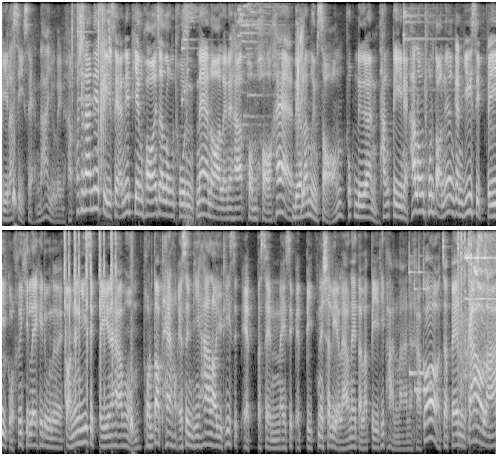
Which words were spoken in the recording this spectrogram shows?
ปีละ 4 0 0 0 0 0ได้อยู่เลยนะครับ เพราะฉะนั้นเนี่ย4 0 0 0 0 0นี่เพียงพอจะลงทุนแน่นอนเลยนะครับ ผมขอแค่เดือนละ1 2ื่นทุกเดือนทั้งปีเนี่ยถ้าลงทุนต่อเนื่องกัน 20 ปี กดเครื่องคิดเลขให้ดูเลย ต่อเนื่อง 20 ปีนะครับผมผลตอบแทนของ S&P 500 อยู่ที่ 11%ใน 11 ปีในเฉลี่ยแล้วในแต่ละปีที่ผ่านมานะครับ ก็จะเป็น9ล้า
